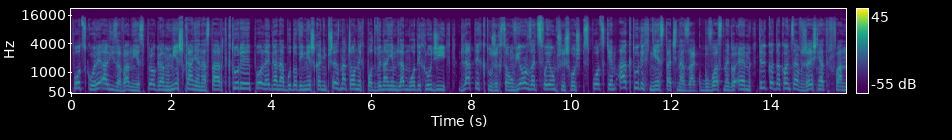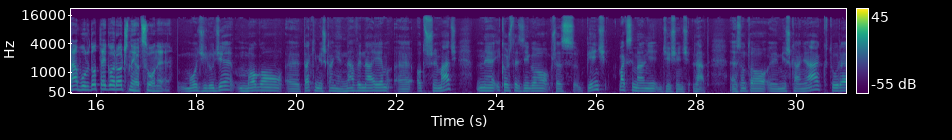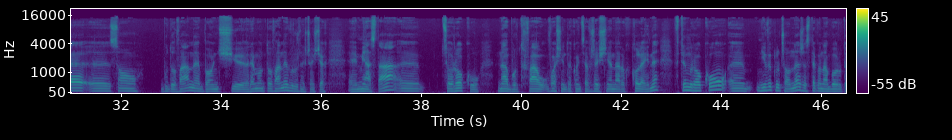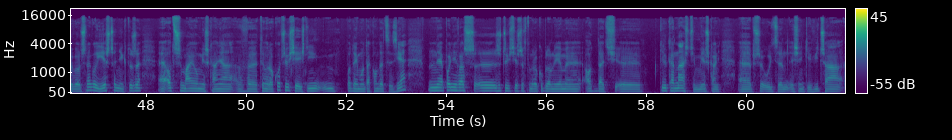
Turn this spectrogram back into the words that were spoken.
Płocku realizowany jest program Mieszkania na Start, który polega na budowie mieszkań przeznaczonych pod wynajem dla młodych ludzi, dla tych, którzy chcą wiązać swoją przyszłość z Płockiem, a których nie stać na zakup własnego M. Tylko do końca września trwa nabór do tegorocznej odsłony. młodzi ludzie mogą e, takie mieszkanie na wynajem e, otrzymać e, i korzystać z niego przez 5, maksymalnie 10 lat. E, Są to e, mieszkania, które e, są budowane bądź remontowane w różnych częściach miasta. Co roku nabór trwał właśnie do końca września na rok kolejny. W tym roku e, niewykluczone, że z tego naboru tegorocznego jeszcze niektórzy e, otrzymają mieszkania w tym roku. Oczywiście, jeśli podejmą taką decyzję, ponieważ e, rzeczywiście jeszcze w tym roku planujemy oddać kilkanaście mieszkań przy ulicy Sienkiewicza.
